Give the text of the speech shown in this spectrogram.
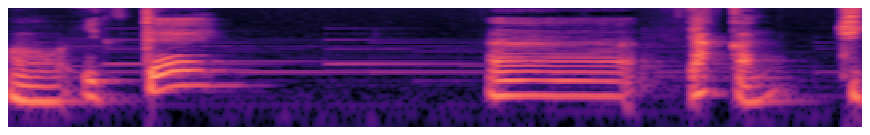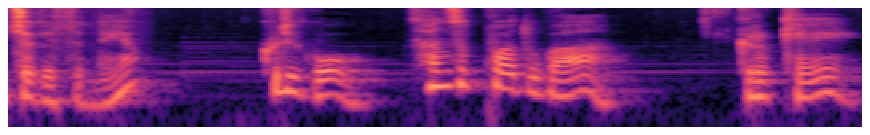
어, 이때 어, 약간 뒤척였었네요. 그리고 산소 포화도가 그렇게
